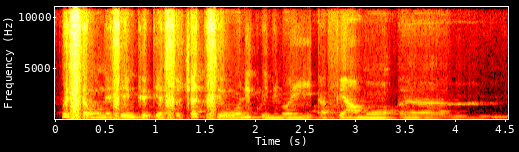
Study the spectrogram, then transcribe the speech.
Questo è un esempio di associazioni, quindi noi abbiamo ehm,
